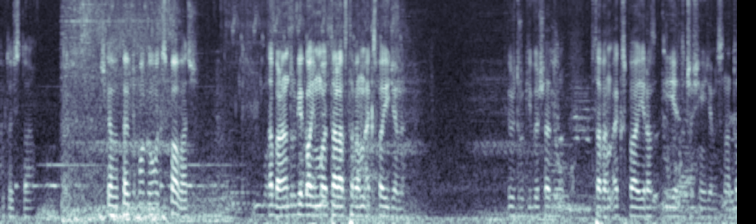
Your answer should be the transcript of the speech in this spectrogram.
Tutaj stoją. Ciekawe, pewnie mogą ekspować. Dobra, na drugiego Immortala wstawiam expa i idziemy. Już drugi wyszedł. Wstawiam expa i, raz, i jednocześnie idziemy, co na to?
